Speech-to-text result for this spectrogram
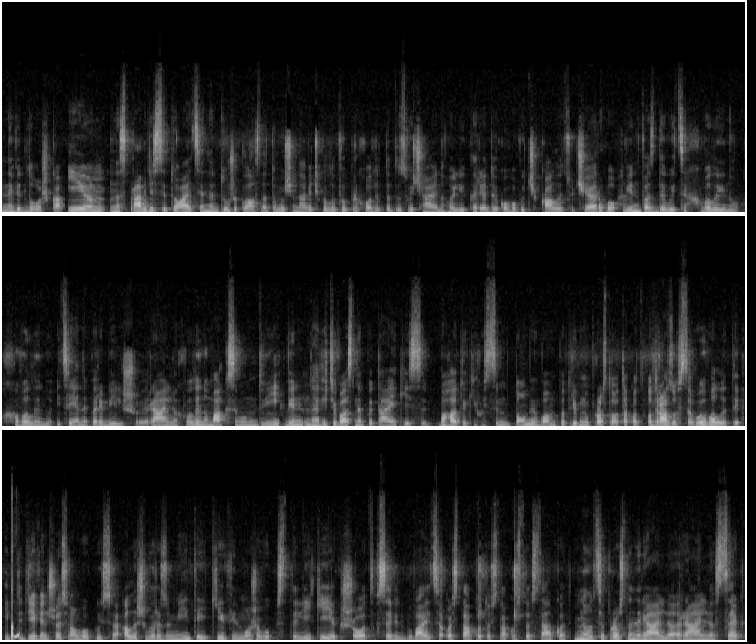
невідложка. І насправді ситуація не дуже класна, тому що навіть коли ви приходите до звичайного лікаря, до якого ви чекали цю чергу, він вас дивиться хвилину, хвилину, і це я не перебільшую. Реально, хвилину, максимум дві. Він навіть у вас не питає якісь багато якихось симптомів. Вам потрібно просто отак, от одразу все вивалити, і тоді він щось вам виписує. Але ж ви розумієте, які він може виписати ліки, якщо це все відбувається ось так, от ось так, ось ось так. Ну це просто нереально. Реально, сектор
